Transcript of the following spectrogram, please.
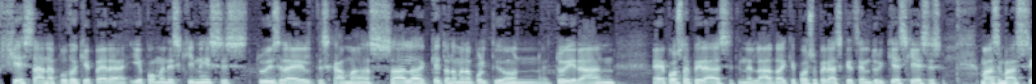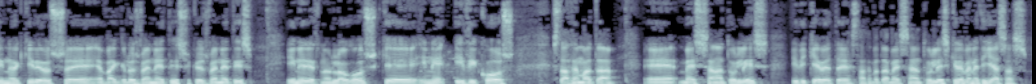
ποιες θα είναι από εδώ και πέρα οι επόμενες κινήσεις του Ισραήλ, της Χαμάς, αλλά και των ΗΠΑ, του Ιράν, ε, πώς θα επηρεάσει την Ελλάδα και πώς θα επηρεάσει και τις ελληνικέ σχέσεις. Μαζί μας είναι ο κύριος ε, Ευάγγελος Βενέτης. Ο κύριος Βενέτης είναι διεθνολόγος και είναι ειδικός στα θέματα ε, Μέσης Ανατολής. Ειδικεύεται στα θέματα Μέσης Ανατολής. Κύριε Βενέτη, γεια σας.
